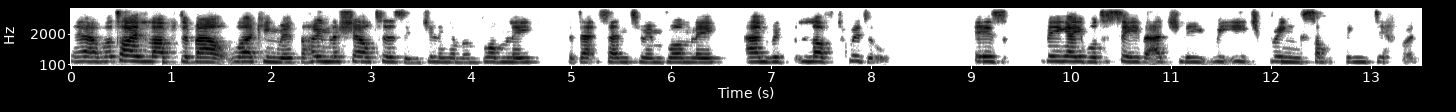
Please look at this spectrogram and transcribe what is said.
Yeah, what I loved about working with the homeless shelters in Gillingham and Bromley, the debt centre in Bromley, and with Love Twiddle is being able to see that actually we each bring something different,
